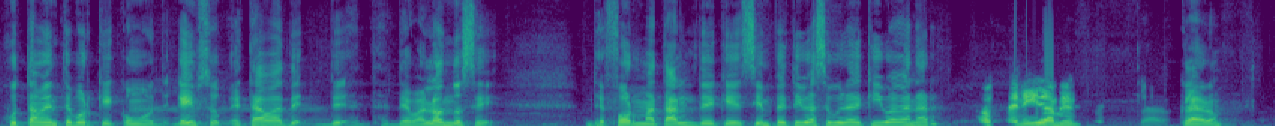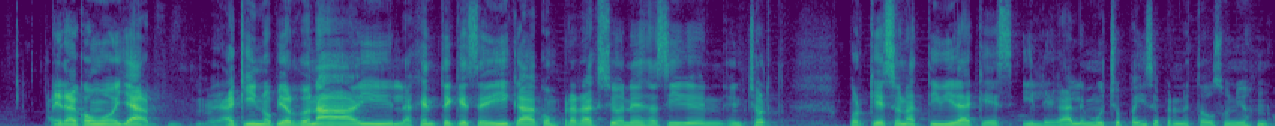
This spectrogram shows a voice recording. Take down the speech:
Justamente porque como GameStop estaba de- de- devaluándose de forma tal de que siempre te iba a asegurar de que iba a ganar, Sostenidamente. Claro. Claro. Era como ya, aquí no pierdo nada y la gente que se dedica a comprar acciones así en, en short, porque es una actividad que es ilegal en muchos países, pero en Estados Unidos no.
